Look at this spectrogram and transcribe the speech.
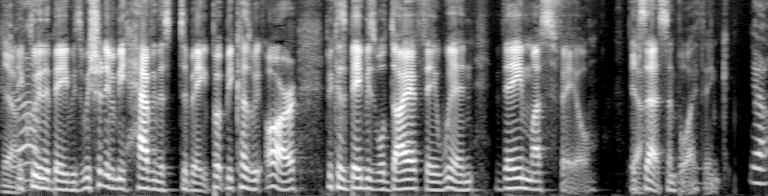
Yeah. including the babies. We shouldn't even be having this debate, but because we are, because babies will die if they win, they must fail. It's Yeah. that simple, I think. Yeah.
